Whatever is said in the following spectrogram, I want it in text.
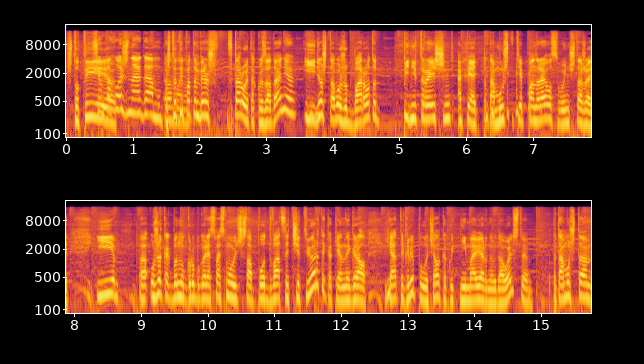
что ты... Причем похоже на Агаму, Что ты потом берешь второе такое задание и идешь того же Борота penetration опять, потому что тебе понравилось его уничтожать. И уже как бы, ну, грубо говоря, с 8 числа по 24, как я наиграл, я от игры получал какое-то неимоверное удовольствие, потому что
